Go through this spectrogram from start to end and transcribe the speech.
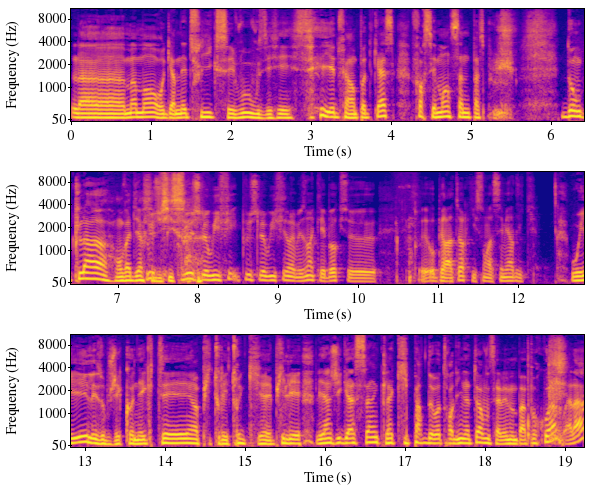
la maman regarde Netflix et vous vous essayez de faire un podcast, forcément ça ne passe plus. Donc là, on va dire c'est Plus, du 6. plus le wifi, plus le wifi dans la maison avec les box euh, euh, opérateurs qui sont assez merdiques. Oui, les objets connectés, hein, puis tous les trucs, et puis les, les 1 giga 5 là qui partent de votre ordinateur, vous savez même pas pourquoi, voilà.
